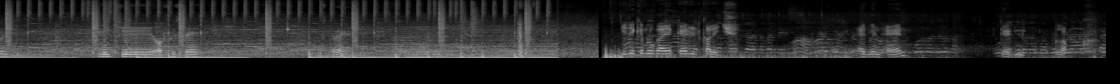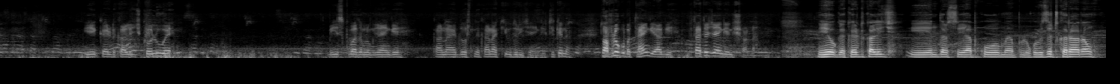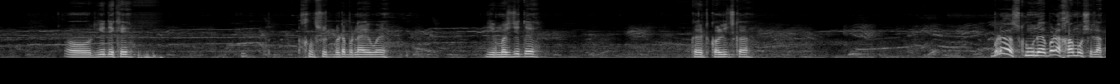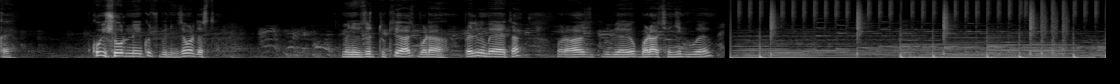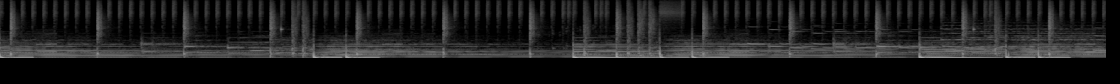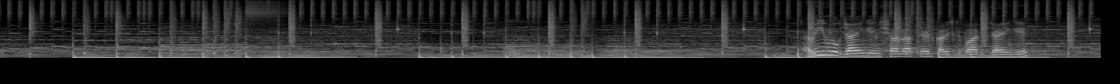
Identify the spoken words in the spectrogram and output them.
नीचे ऑफ़िस है इस तरह है। ये देखिए हम लोग आए cadet college admin and academic block ये कैड कॉलेज कोलू है। बीस के बाद हम लोग जाएँगे। खाना है, दोस्त ने खाना की उधर ही जाएँगे, ठीक है ना? तो आप लोग को बताएँगे आगे। बताते जाएँगे इन ये हो गया कैड कॉलेज ये अंदर से आपको मैं आप लोगों को विज़िट करा रहा हूँ। और ये देखे खूबसूरत बड़ा बनाया हुआ है। ये मस्जिद है। कैट कॉलेज का। बड़ा सुकून है, बड़ा खामोश इलाका है। कोई शोर नहीं, कुछ भी नहीं, ज़बरदस्त है। मैंने विज़िट तो किया, आज बड़ा, पहले भी मैं आया था, और आज भी आया हो, बड़ा चेंजिंग हुआ है। अभी हम लोग जाएँगे इन कैड कॉलेज के बाद जाएँगे।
